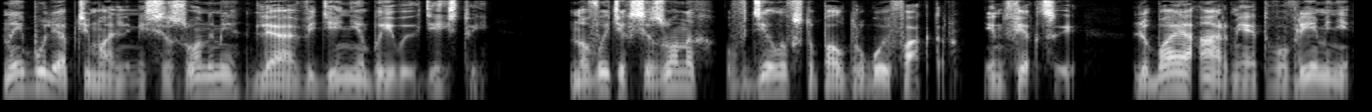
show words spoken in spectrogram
наиболее оптимальными сезонами для ведения боевых действий. Но в этих сезонах в дело вступал другой фактор – инфекции. Любая армия этого времени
